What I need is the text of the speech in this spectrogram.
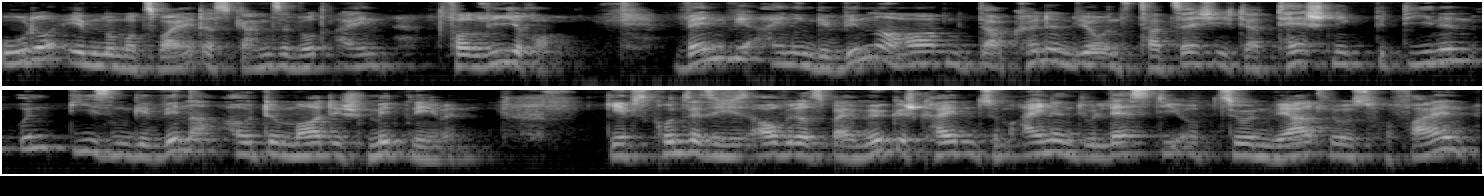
oder eben Nummer zwei, das Ganze wird ein Verlierer. Wenn wir einen Gewinner haben, da können wir uns tatsächlich der Technik bedienen und diesen Gewinner automatisch mitnehmen gäbe es grundsätzlich jetzt auch wieder zwei Möglichkeiten. Zum einen, du lässt die Option wertlos verfallen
